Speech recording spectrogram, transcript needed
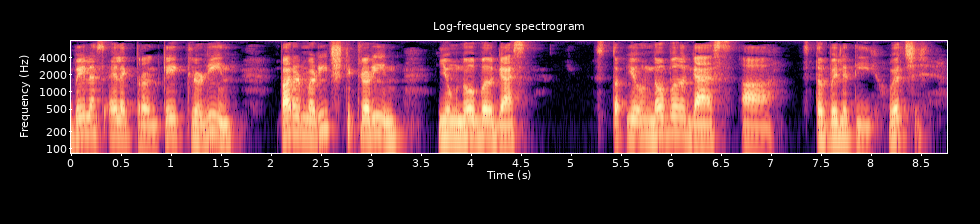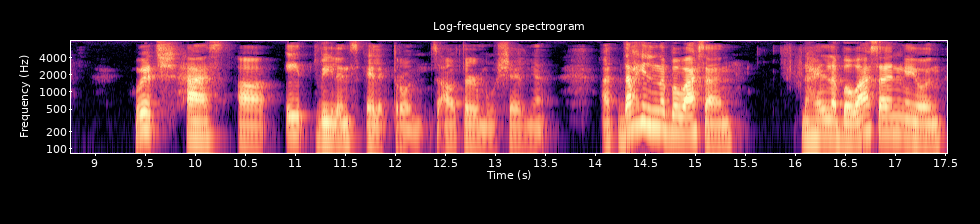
valence electron kay chlorine para ma-reach ni chlorine yung noble gas st- yung noble gas uh, stability which which has uh, 8 valence electron sa outermost shell niya. At dahil nabawasan, dahil nabawasan ngayon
